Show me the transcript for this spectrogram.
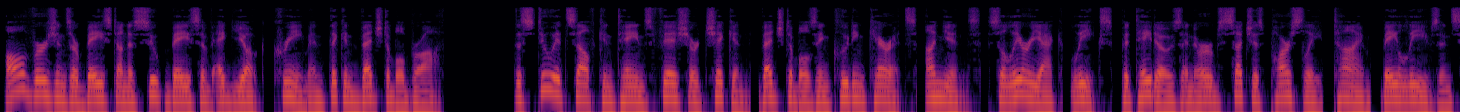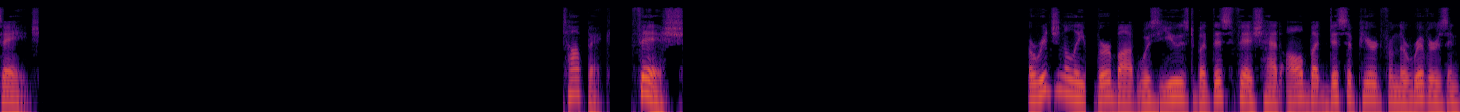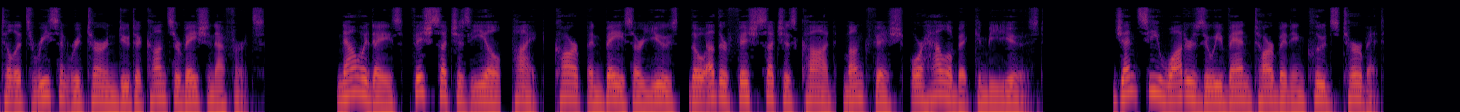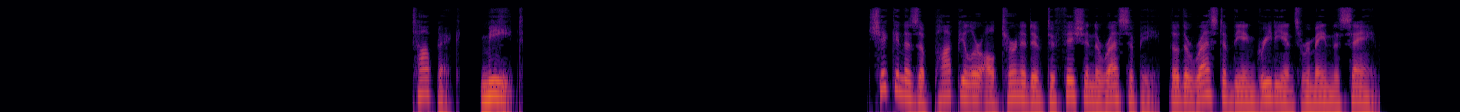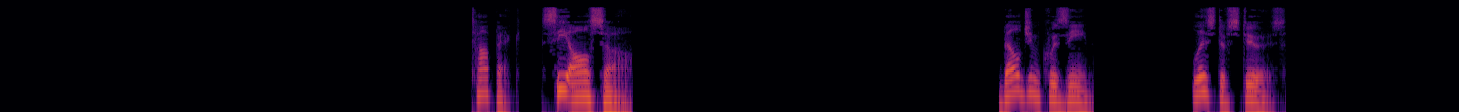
All versions are based on a soup base of egg yolk, cream and thickened vegetable broth. The stew itself contains fish or chicken, vegetables including carrots, onions, celeriac, leeks, potatoes and herbs such as parsley, thyme, bay leaves and sage. Fish Originally, burbot was used but this fish had all but disappeared from the rivers until its recent return due to conservation efforts. Nowadays, fish such as eel, pike, carp and bass are used, though other fish such as cod, monkfish, or halibut can be used. Gentse waterzooi van tarbot includes turbot. Meat Chicken is a popular alternative to fish in the recipe, though the rest of the ingredients remain the same. See also. Belgian cuisine. List of stews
